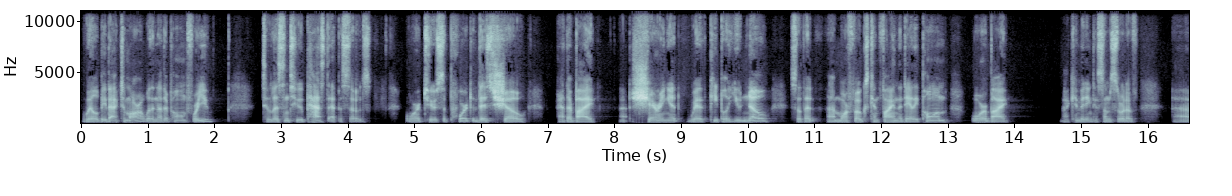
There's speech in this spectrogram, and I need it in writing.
We'll be back tomorrow with another poem for you. To listen to past episodes or to support this show, either by uh, sharing it with people you know so that uh, more folks can find the Daily Poem, or by uh, committing to some sort of uh,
